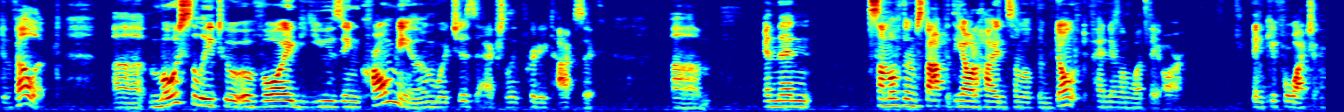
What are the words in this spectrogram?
developed, uh, mostly to avoid using chromium, which is actually pretty toxic. Um, and then some of them stop at the aldehyde, some of them don't, depending on what they are. Thank you for watching.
